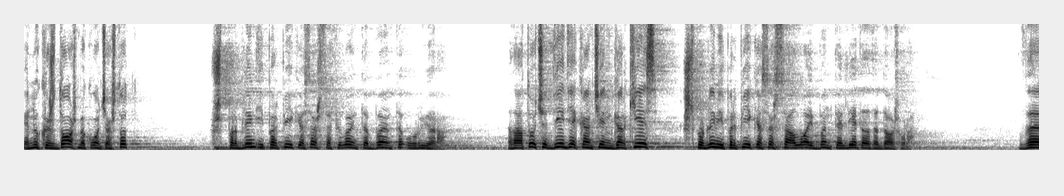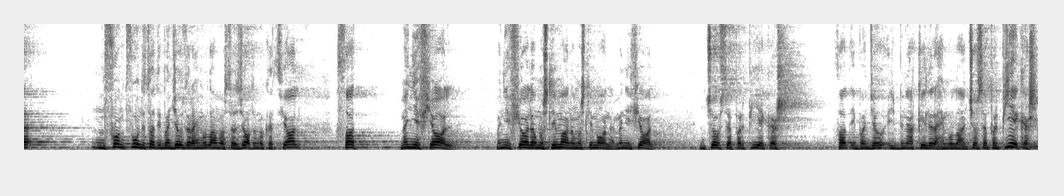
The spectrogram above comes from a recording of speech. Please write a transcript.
e nuk është dash me kon qashtu, shpërblimi i përpjekjes është se fillojnë të bëhen të urryera. Dhe ato që deri dje kanë qenë ngarkesë, shpërblimi i përpjekjes është se Allah i bën të lehta dhe të dashura. Dhe në fund të fundit thotë Ibn Jauzi rahimullahu mos të zgjatem me këtë fjalë, thotë me një fjalë, me një fjalë o musliman o muslimane, me një fjalë, nqoftëse përpjekesh, thotë Ibn Jauzi Ibn Aqil rahimullahu, nqoftëse përpjekesh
